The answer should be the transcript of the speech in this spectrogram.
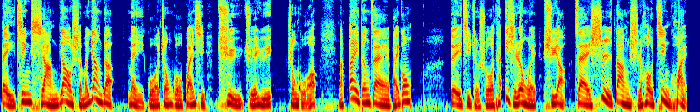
北京想要什么样的？美国中国关系取决于中国。那拜登在白宫对记者说，他一直认为需要在适当时候尽快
